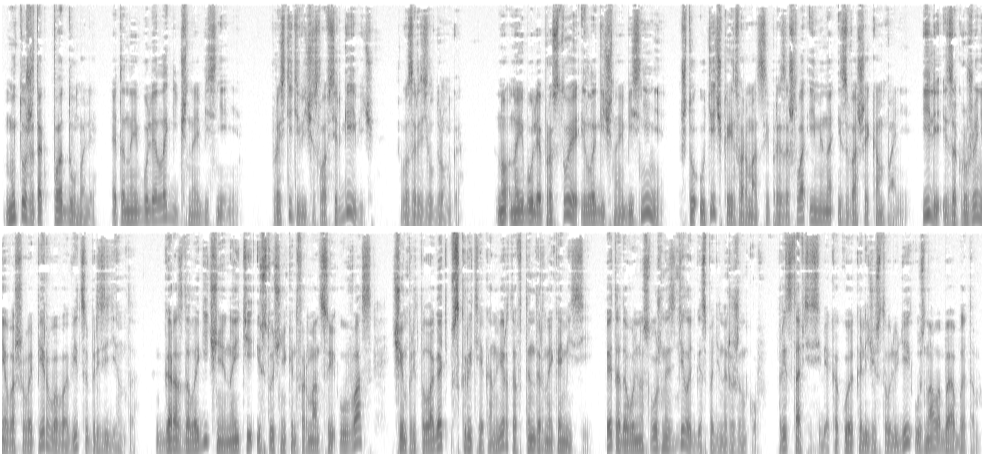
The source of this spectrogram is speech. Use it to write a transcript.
«Мы тоже так подумали. Это наиболее логичное объяснение». «Простите, Вячеслав Сергеевич», — возразил Дронга. «Но наиболее простое и логичное объяснение, что утечка информации произошла именно из вашей компании или из окружения вашего первого вице-президента. Гораздо логичнее найти источник информации у вас, чем предполагать вскрытие конверта в тендерной комиссии. Это довольно сложно сделать, господин Рыженков. Представьте себе, какое количество людей узнало бы об этом.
